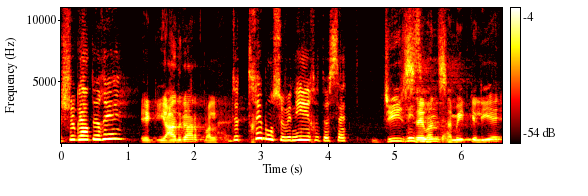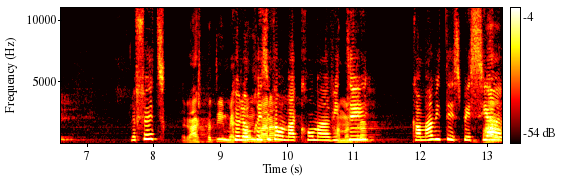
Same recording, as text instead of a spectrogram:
Je garderai de très bons souvenirs de cette visite. Le fait que le président Macron m'a invité comme invité spécial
